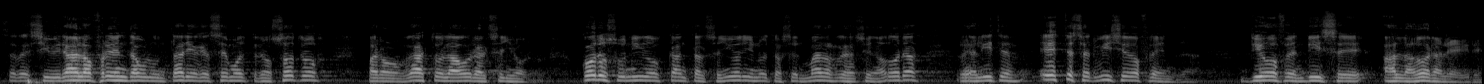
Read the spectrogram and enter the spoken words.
se recibirá la ofrenda voluntaria que hacemos entre nosotros para los gastos de la obra del Señor. Coros Unidos canta al Señor y nuestras hermanas relacionadoras realizan este servicio de ofrenda. Dios bendice al dador alegre.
